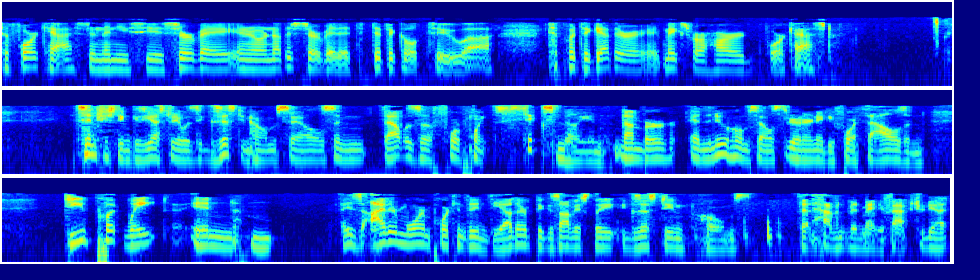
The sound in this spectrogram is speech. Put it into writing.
to forecast, and then you see a survey, you know, another survey that's difficult to uh, to put together. It makes for a hard forecast. It's interesting because yesterday was existing home sales, and that was a 4.6 million number, and the new home sales 384,000. Do you put weight in? Is either more important than the other? Because obviously, existing homes that haven't been manufactured yet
